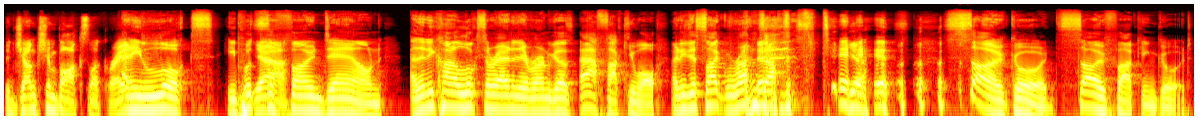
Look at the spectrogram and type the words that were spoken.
The junction box look, right? And he looks, he puts Yeah. the phone down, and then he kind of looks around at everyone and goes, ah, fuck you all. And he just like runs up the stairs. so good. So fucking good.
